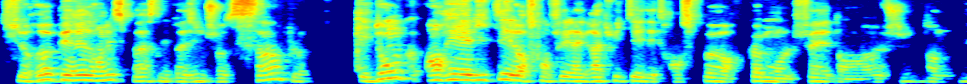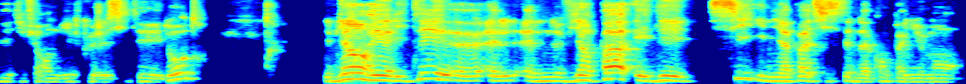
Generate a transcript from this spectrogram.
Se repérer dans l'espace n'est pas une chose simple et donc, en réalité, lorsqu'on fait la gratuité des transports, comme on le fait dans, les différentes villes que j'ai citées et d'autres, eh bien, en réalité, euh, elle, ne vient pas aider, s'il n'y a pas de système d'accompagnement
